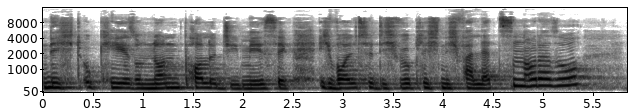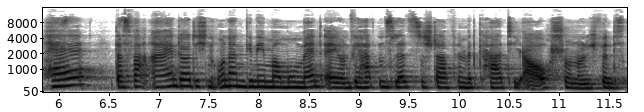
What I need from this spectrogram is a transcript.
nicht okay, so non-pology-mäßig. Ich wollte dich wirklich nicht verletzen oder so. Hä? Das war eindeutig ein unangenehmer Moment, ey. Und wir hatten es letzte Staffel mit Kati auch schon. Und ich finde es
